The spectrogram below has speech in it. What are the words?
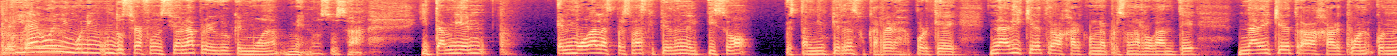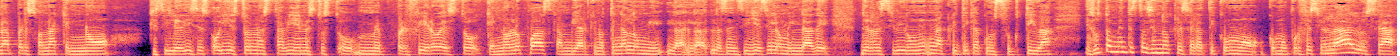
el ego en ninguna industria funciona, pero yo creo que en moda menos. O sea, y también en moda las personas que pierden el piso, pues también pierden su carrera, porque nadie quiere trabajar con una persona arrogante, nadie quiere trabajar con, con una persona que no que si le dices, oye, esto no está bien, esto, me prefiero esto, que no lo puedas cambiar, que no tengas la, sencillez y la humildad de, de recibir una crítica constructiva, eso también te está haciendo crecer a ti como, como profesional. O sea,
